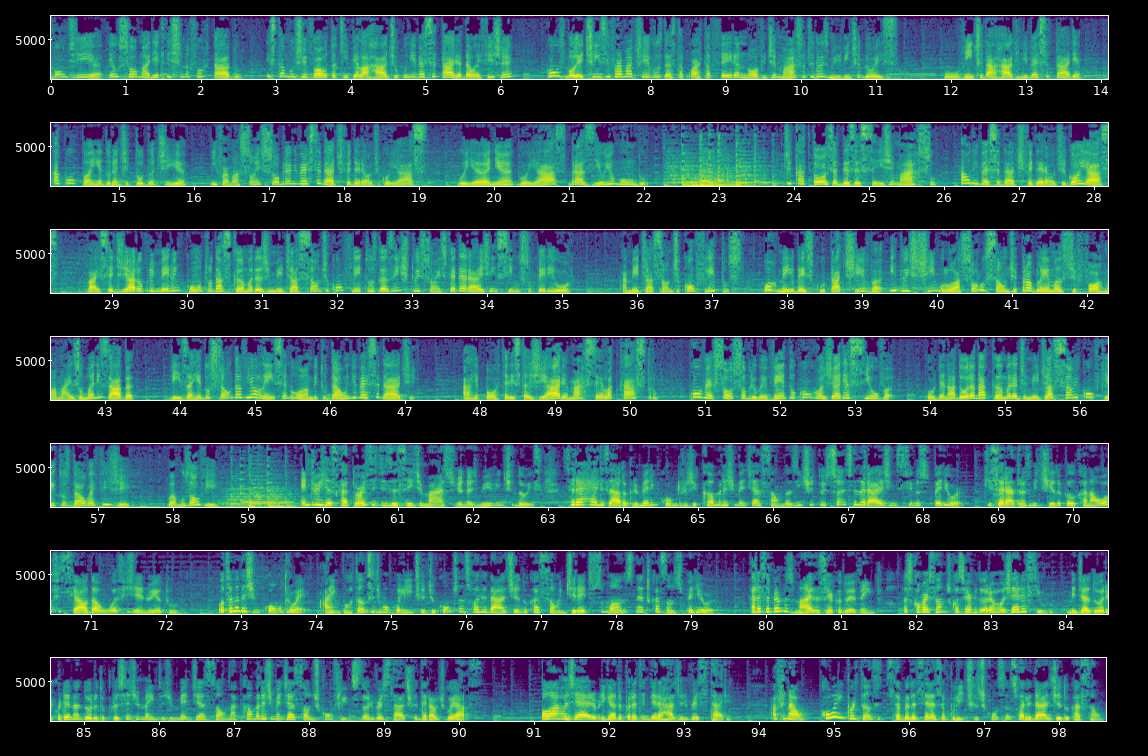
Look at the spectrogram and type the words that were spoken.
bom dia. Eu sou Maria Cristina Furtado. Estamos de volta aqui pela Rádio Universitária da UFG com os boletins informativos desta quarta-feira, 9 de março de 2022. O ouvinte da Rádio Universitária acompanha durante todo o dia informações sobre a Universidade Federal de Goiás, Goiânia, Goiás, Brasil e o mundo. De 14 a 16 de março, a Universidade Federal de Goiás vai sediar o primeiro encontro das câmaras de mediação de conflitos das instituições federais de ensino superior. A mediação de conflitos, por meio da escuta ativa e do estímulo à solução de problemas de forma mais humanizada, visa a redução da violência no âmbito da universidade. A repórter estagiária Marcela Castro conversou sobre o evento com Rogéria Silva, coordenadora da Câmara de Mediação e Conflitos da UFG. Vamos ouvir. Entre os dias 14 e 16 de março de 2022, será realizado o primeiro encontro de câmaras de mediação das instituições federais de ensino superior, que será transmitido pelo canal oficial da UFG no YouTube. O tema deste encontro é a importância de uma política de consensualidade de educação em direitos humanos na educação superior. Para sabermos mais acerca do evento, nós conversamos com a servidora Rogéria Silva, mediadora e coordenadora do procedimento de mediação na Câmara de Mediação de Conflitos da Universidade Federal de Goiás. Olá, Rogério, obrigada por atender a Rádio Universitária. Afinal, qual é a importância de estabelecer essa política de consensualidade de educação?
